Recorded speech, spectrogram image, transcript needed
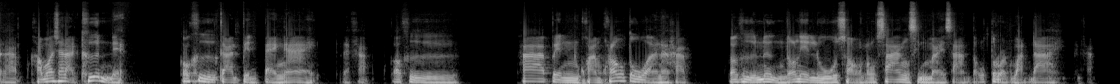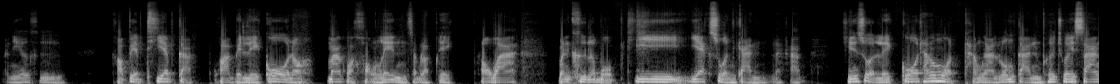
นะครับคำว่าฉลาดขึ้นเนี่ยก็คือการเปลี่ยนแปลงง่ายนะครับ ก็คือ ถ้าเป็นความคล่องตัวนะครับ ก็คือ 1 ต้องเรียนรู้ 2 ต้องสร้างสิ่งใหม่ 3 ต้องตรวจวัดได้นะครับ อันนี้ก็คือเขาเปรียบเทียบกับความเป็นเลโก้เนาะมากกว่าของเล่นสำหรับเด็ก เพราะว่า มันคือระบบที่แยกส่วนกันนะครับ ชิ้นส่วนเลโก้ทั้งหมดทำงานร่วมกันเพื่อช่วยสร้าง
